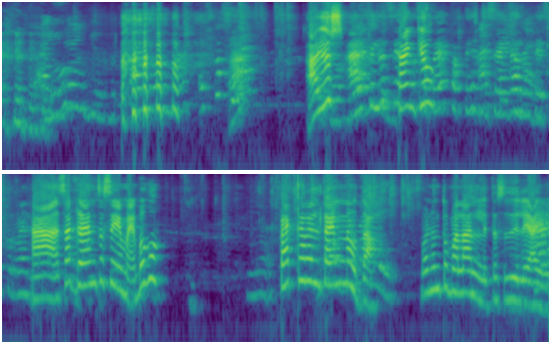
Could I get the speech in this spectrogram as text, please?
आयुष? थँक्यू हा सगळ्यांचं सेम आहे. बघू. पॅक करायला टाइम नव्हता. म्हणून तुम्हाला आणले तसं दिले आहे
